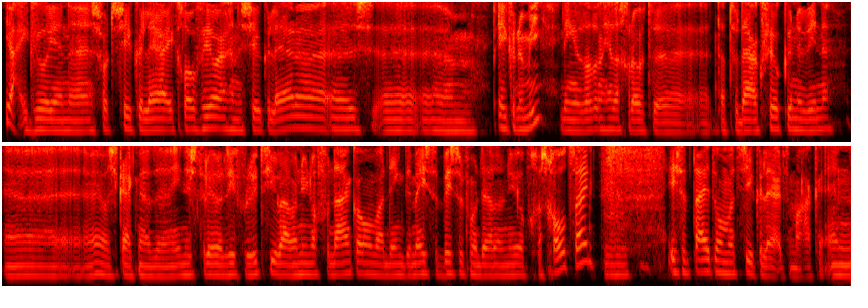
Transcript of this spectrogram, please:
Ja, ik wil je een, een, soort circulair. Ik geloof heel erg in een circulaire uh, uh, um, economie. Ik denk dat dat een hele grote. Uh, dat we daar ook veel kunnen winnen. als je kijkt naar de industriële revolutie, waar we nu nog vandaan komen, waar denk ik de meeste businessmodellen nu op geschoold zijn, mm -hmm. is het tijd om het circulair te maken. En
